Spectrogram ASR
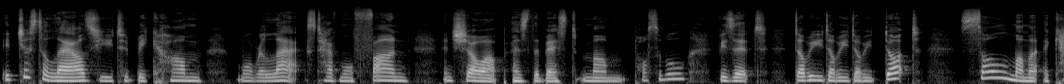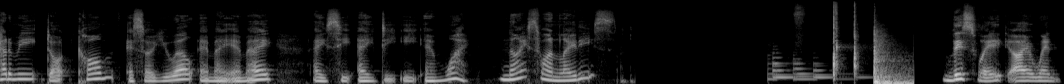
It just allows you to become more relaxed, have more fun, and show up as the best mum possible. Visit www soulmamaacademy.com, S O U L M A M A A C A D E M Y. Nice one, ladies. this week I went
